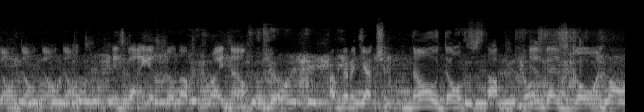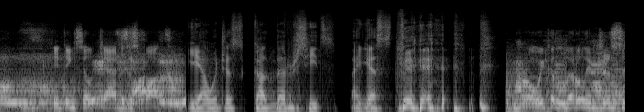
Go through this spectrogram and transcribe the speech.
don't, don't, don't, don't. It's gonna get filled up right now. I'm gonna catch it. No, don't stop. This guy's going. He thinks he'll catch the spot. Yeah, we just got better seats, I guess. Bro, we could literally just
